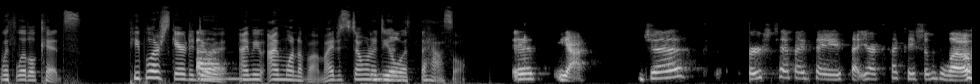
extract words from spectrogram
with little kids. People are scared to do um, it. I mean, I'm one of them. I just don't want to mm-hmm. deal with the hassle. It's, yeah, just first tip I'd say set your expectations low.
